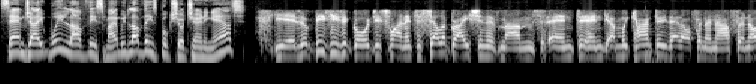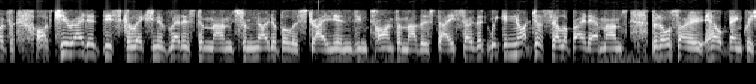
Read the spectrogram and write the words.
Sam J, we love this, mate. We love these books you're churning out. Yeah, look, this is a gorgeous one. It's a celebration of mums, and and we can't do that often enough. And I've I've curated this collection of letters to mums from notable Australians in time for Mother's Day, so that we can not just celebrate our mums, but also help vanquish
